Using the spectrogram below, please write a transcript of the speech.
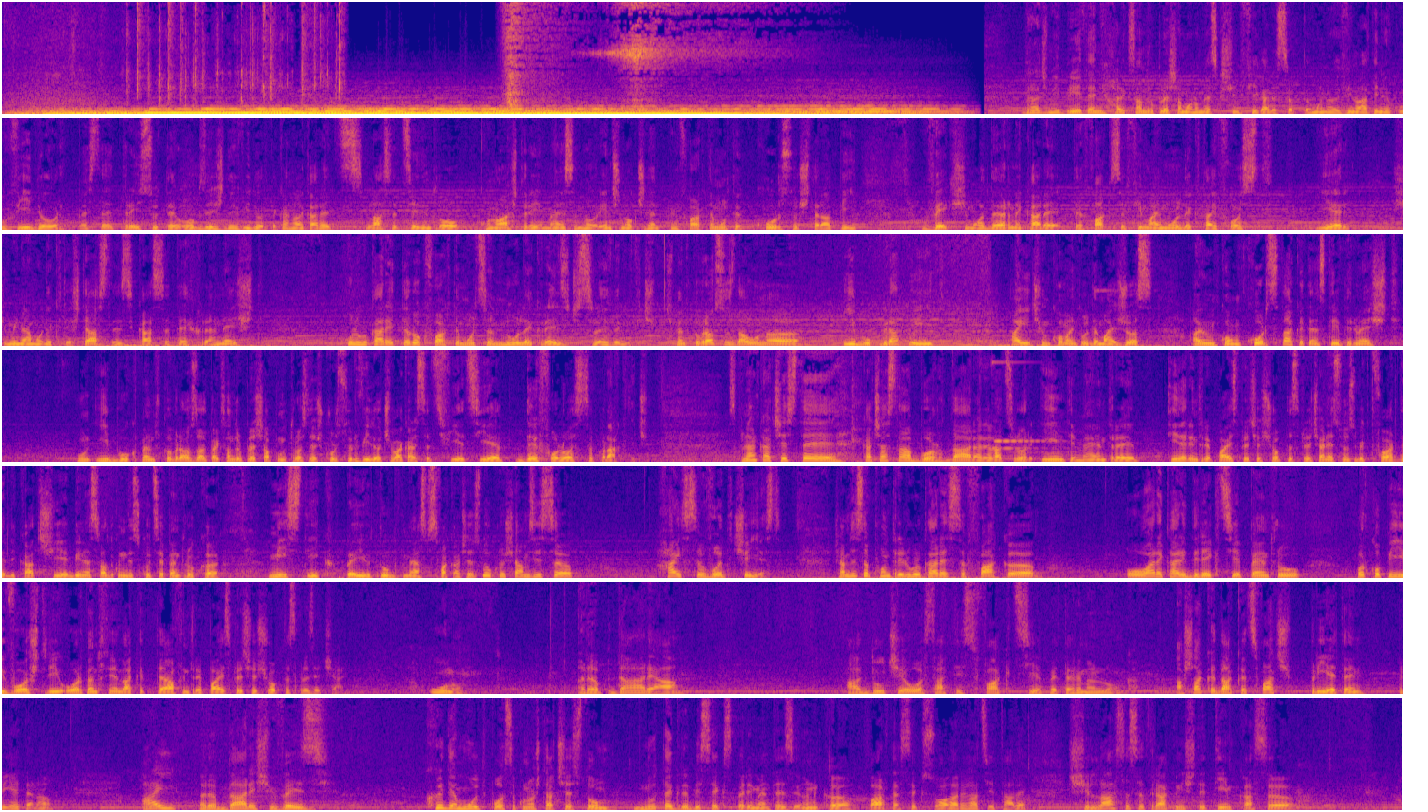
Prieteni, Alexandru Pleșa mă numesc și în fiecare săptămână vin la tine cu videouri, peste 380 de videouri pe canal care îți lasă ție dintr-o cunoaștere imensă în Orient și în Occident prin foarte multe cursuri și terapii vechi și moderne care te fac să fii mai mult decât ai fost ieri și mâine mai mult decât ești astăzi ca să te hrănești cu lucruri care te rog foarte mult să nu le crezi, ci să le verifici. Și pentru că vreau să-ți dau un uh, e-book gratuit aici în comentul de mai jos ai un concurs, dacă te înscrii primești un e-book pentru că vreau să dau pe alexandrupleșa.ro slash cursuri video ceva care să-ți fie ție de folos să practici. Spuneam că, aceste, că această abordare a relațiilor intime între tineri între 14 și 18 ani este un subiect foarte delicat și e bine să-l aduc în discuție pentru că Mystic pe YouTube mi-a spus să fac acest lucru și am zis să hai să văd ce este. Și am zis să pun trei lucruri care să facă o oarecare direcție pentru ori copiii voștri, ori pentru tine dacă te afli între 14 și 18 ani. 1. Răbdarea aduce o satisfacție pe termen lung. Așa că dacă îți faci prieteni, prietenă, ai răbdare și vezi cât de mult poți să cunoști acest om, nu te grăbi să experimentezi încă partea sexuală a relației tale și lasă să treacă niște timp ca să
